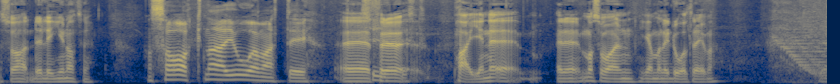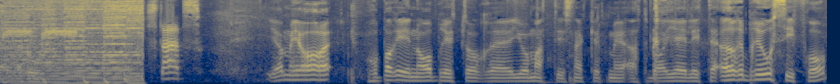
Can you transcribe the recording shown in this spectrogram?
så det ligger något i det. Han saknar Johan Matti. Eh, för. Pajen är, är det måste vara en gammal idol till dig va? Stats. Ja, men jag hoppar in och avbryter eh, Joe Matti snacket med att bara ge lite Örebro-siffror.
